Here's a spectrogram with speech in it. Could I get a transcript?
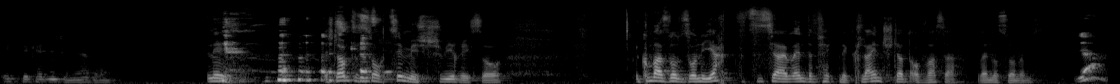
Ich will kein Ingenieur sein. Nee. Ich glaube, das ist auch ziemlich schwierig so. Guck mal, so, so eine Yacht, das ist ja im Endeffekt eine Kleinstadt auf Wasser, wenn du es so nimmst. Ja,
